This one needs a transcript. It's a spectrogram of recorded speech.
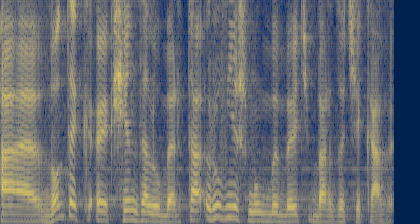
a wątek e, księdza Luberta również mógłby być bardzo ciekawy.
